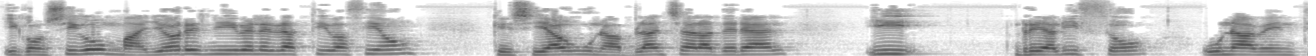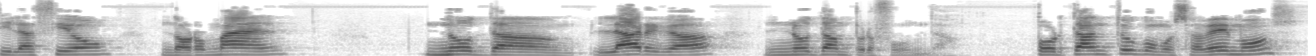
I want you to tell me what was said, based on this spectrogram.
y consigo mayores niveles de activación que si hago una plancha lateral y realizo una ventilación normal, no tan larga, no tan profunda. Por tanto, como sabemos,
